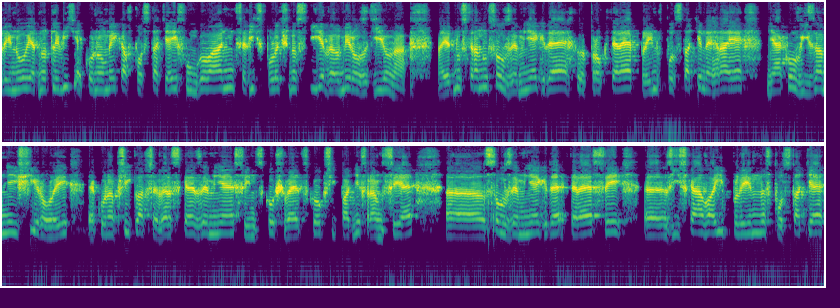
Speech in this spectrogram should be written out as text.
plynu jednotlivých ekonomik a v podstatě i fungování celých společností je velmi rozdílná. Na jednu stranu jsou země, kde, pro které plyn v podstatě nehraje nějakou významnější roli, jako například severské země, Finsko, Švédsko, případně Francie. E, jsou země, kde, které si e, získávají plyn v podstatě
